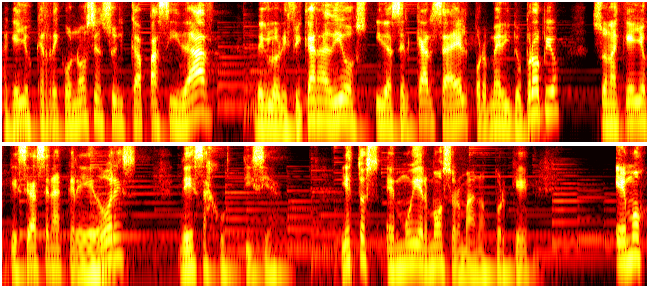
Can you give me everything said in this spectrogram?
aquellos que reconocen su incapacidad de glorificar a Dios y de acercarse a Él por mérito propio, son aquellos que se hacen acreedores de esa justicia. Y esto es, muy hermoso, hermanos, porque hemos,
